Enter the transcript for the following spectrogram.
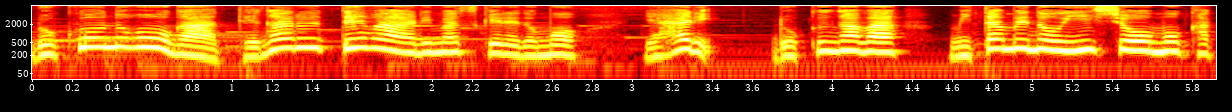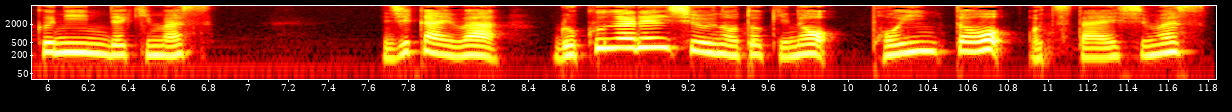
録音の方が手軽ではありますけれども、やはり録画は見た目の印象も確認できます。次回は録画練習の時のポイントをお伝えします。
